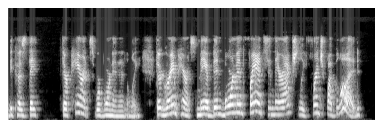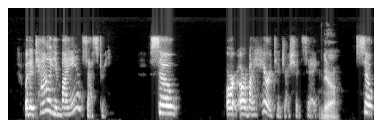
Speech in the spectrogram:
because they their parents were born in Italy. Their grandparents may have been born in France and they're actually French by blood, but Italian by ancestry. So or or by heritage, I should say. Yeah. So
